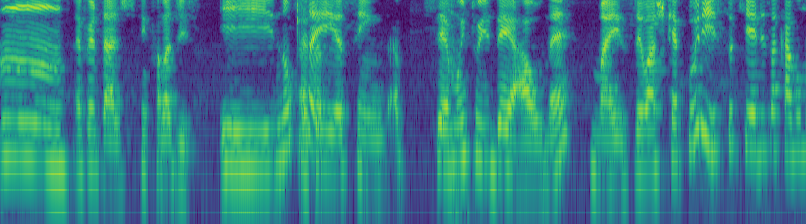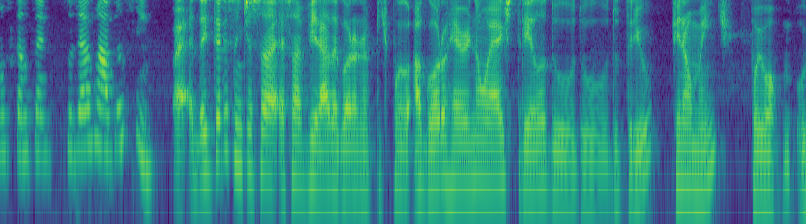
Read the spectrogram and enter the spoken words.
hum, é verdade, a gente tem que falar disso. E não É, sei, assim, se é muito ideal, né? Mas eu acho que é por isso que eles acabam não ficando tão entusiasmados assim. É é interessante essa, essa virada agora, né? Porque, tipo, agora o Harry não é a estrela do, do, do trio, finalmente. Foi o, o,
